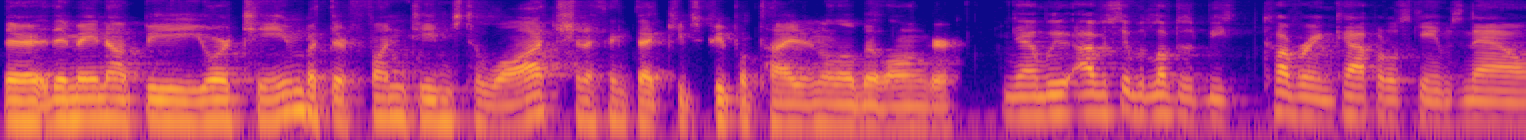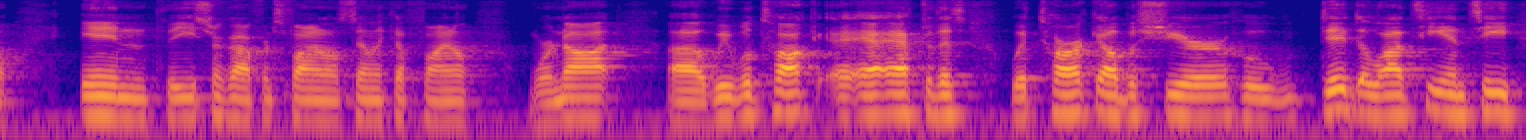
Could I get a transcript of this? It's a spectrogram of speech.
they they may not be your team, but they're fun teams to watch, and I think that keeps people tied in a little bit longer. Yeah, we obviously would love to be covering Capitals games now in the Eastern Conference Final, Stanley Cup Final. We're not. Uh, we will talk a- after this with Tarik El-Bashir, who did a lot of TNT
